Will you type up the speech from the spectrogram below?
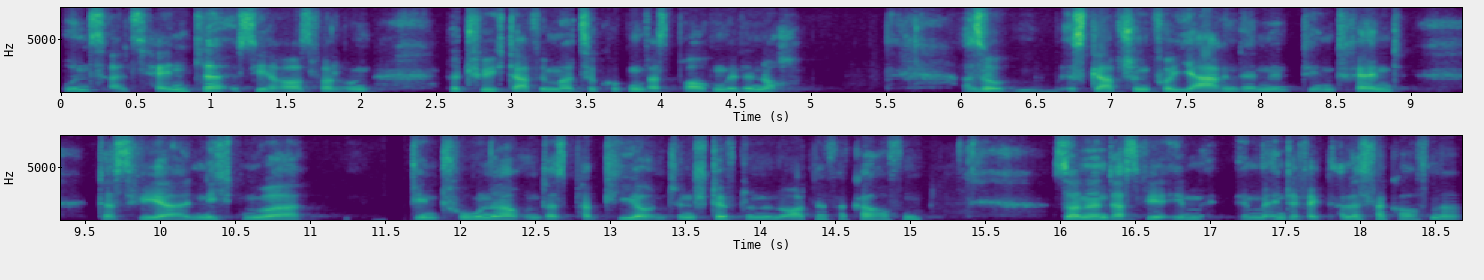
uns als Händler ist die Herausforderung natürlich dafür mal zu gucken, was brauchen wir denn noch. Also es gab schon vor Jahren den, den Trend, dass wir nicht nur den Toner und das Papier und den Stift und den Ordner verkaufen, sondern dass wir eben im Endeffekt alles verkaufen,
